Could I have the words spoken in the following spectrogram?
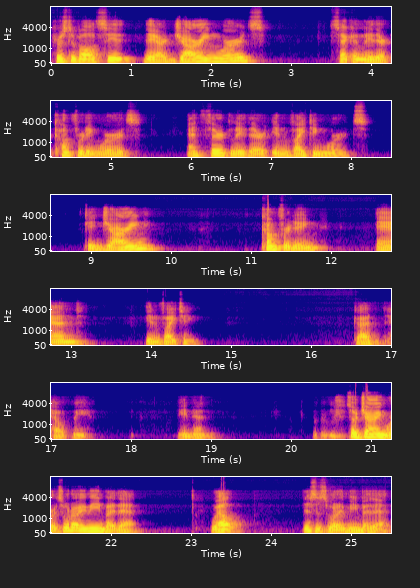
First of all, see, they are jarring words. Secondly, they're comforting words. And thirdly, they're inviting words. Okay, jarring, comforting, and inviting. God help me. Amen. So, jarring words, what do I mean by that? Well, this is what I mean by that.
